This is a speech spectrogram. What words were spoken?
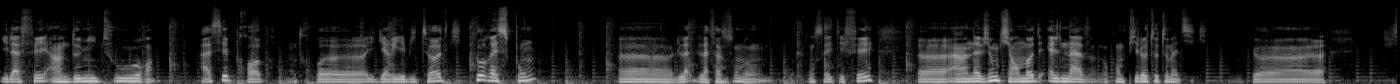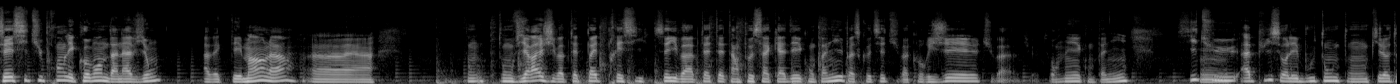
il a fait un demi-tour assez propre entre euh, Igari et Bitod qui correspond de, la, façon dont, ça a été fait à un avion qui est en mode LNAV, donc en pilote automatique. Tu sais, si tu prends les commandes d'un avion avec tes mains là, ton, ton virage il va peut-être pas être précis. Tu sais, il va peut-être être un peu saccadé et compagnie parce que tu sais, tu vas corriger, tu vas, tu vas tourner et compagnie. Si tu appuies sur les boutons de ton pilote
